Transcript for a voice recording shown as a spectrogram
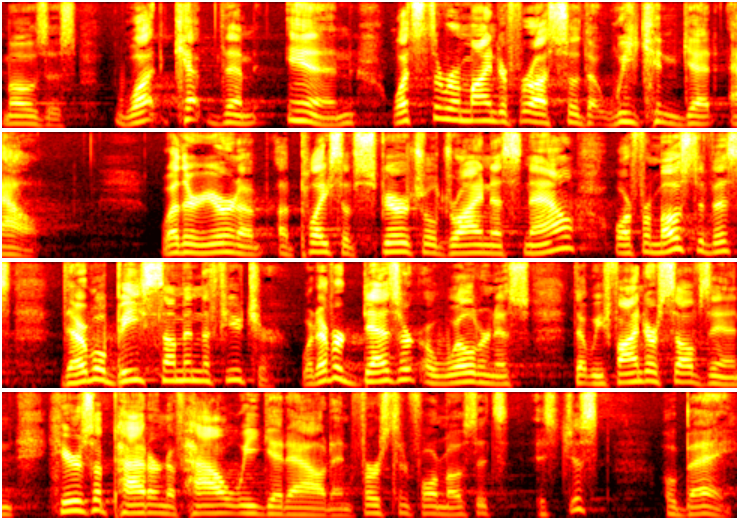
Moses. What kept them in? What's the reminder for us so that we can get out? Whether you're in a, a place of spiritual dryness now, or for most of us, there will be some in the future. Whatever desert or wilderness that we find ourselves in, here's a pattern of how we get out. And first and foremost, it's, it's just obey.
